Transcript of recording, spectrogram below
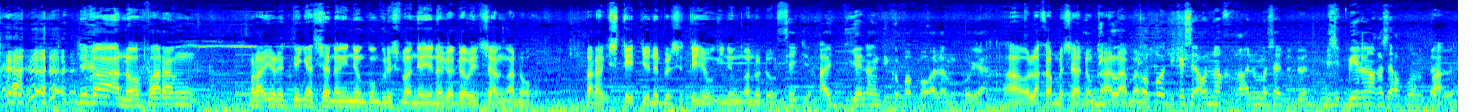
Di ba ano, parang priority nga siya ng inyong congressman niya yung nagagawin siyang ano, parang state university yung inyong ano doon. Sa, ah, yan ang di ko pa po alam kuya. Ah, wala ka masyadong Di ko, kaalaman. opo, di kasi ako nakakaano masyado doon. Bira lang kasi ako pumunta Pa, doon.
